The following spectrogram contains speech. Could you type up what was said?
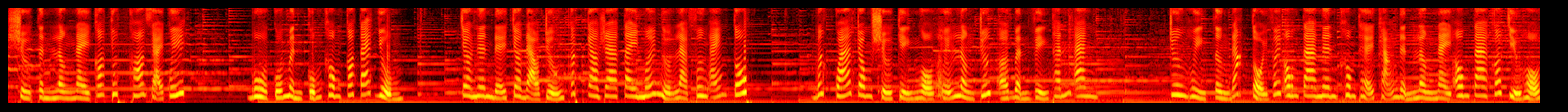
Sự tình lần này có chút khó giải quyết. Bùa của mình cũng không có tác dụng. Cho nên để cho đạo trưởng cấp cao ra tay mới ngượng là phương án tốt. Bất quá trong sự kiện ngộ hủy lần trước ở bệnh viện Thánh An, Trương Huyền từng đắc tội với ông ta nên không thể khẳng định lần này ông ta có chịu hỗ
